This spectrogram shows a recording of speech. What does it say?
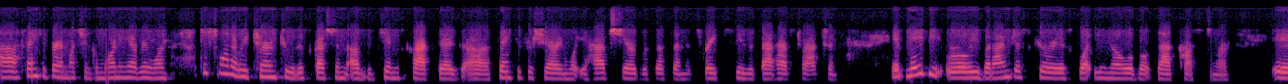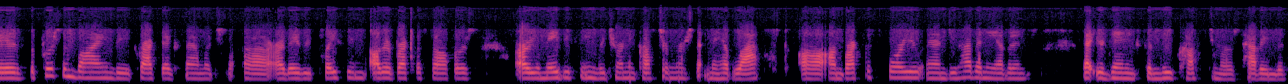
Uh, thank you very much, and good morning, everyone. Just want to return to a discussion of the Tim's Cracked Egg. Uh, thank you for sharing what you have shared with us, and it's great to see that that has traction. It may be early, but I'm just curious what you know about that customer. Is the person buying the Cracked Egg sandwich, uh, are they replacing other breakfast offers? Are you maybe seeing returning customers that may have lapsed Uh, on breakfast for you? And do you have any evidence that you're gaining some new customers having this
